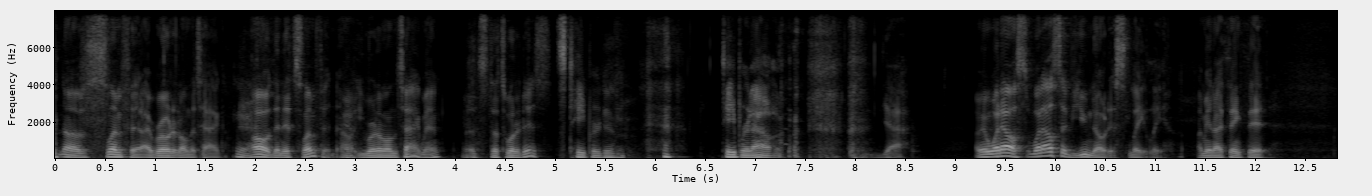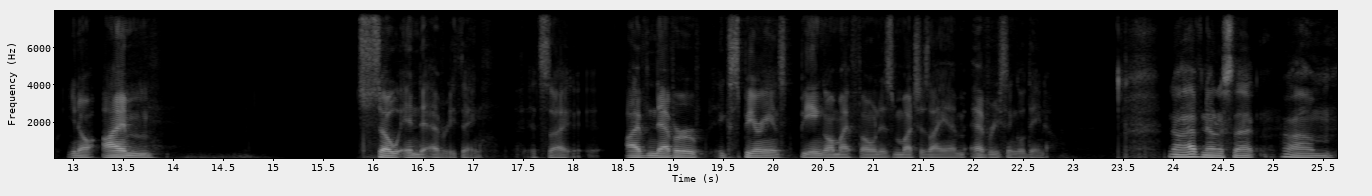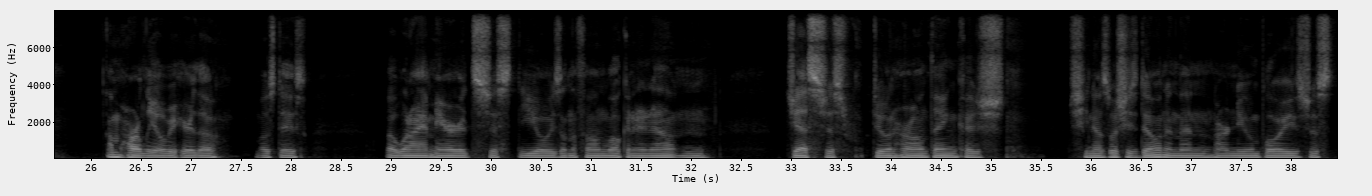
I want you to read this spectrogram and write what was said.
No, slim fit. I wrote it on the tag. Yeah. Oh, then it's slim fit now. Yeah. You wrote it on the tag, man. That's that's what it is. It's tapered in, tapered out. Yeah. I mean, what else? What else have you noticed lately? I mean, I think that, you know, I'm so into everything. It's like I've never experienced being on my phone as much as I am every single day now. No, I've noticed that. Um, I'm hardly over here though most days, but when I am here, it's just you always on the phone, walking in and out, and Jess just doing her own thing because she knows what she's doing, and then our new employees just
